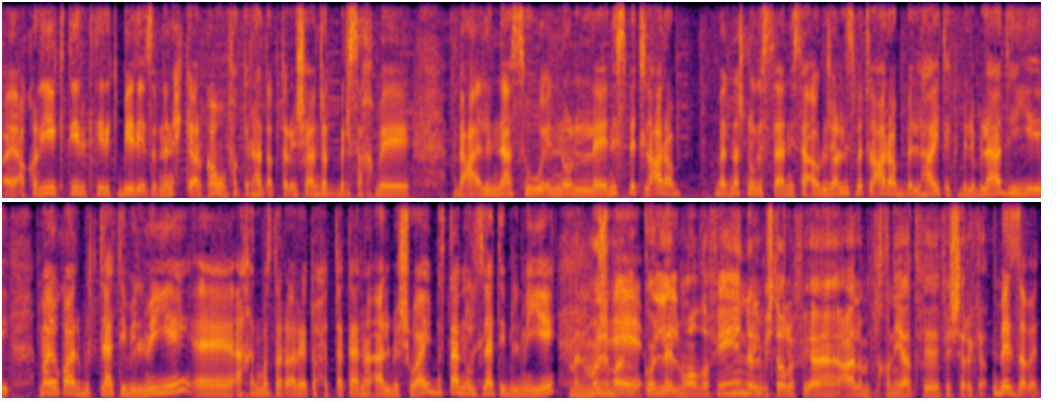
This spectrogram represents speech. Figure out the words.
أقلية كتير كتير كبيرة. إذا بدنا نحكي أرقام وبفكر هذا أكثر شيء عن جد برسخ بعقل الناس هو إنه نسبة العرب بدناش نقول لسه نساء أو رجال. نسبة العرب بالهايتك بالبلاد هي ما يقارب 3% آه، آخر مصدر قريته حتى كان أقل بشوي بس تعال نقول 3% من مجمل آه كل الموظفين اللي بيشتغلوا في عالم التقنيات في في الشركات. بالضبط.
